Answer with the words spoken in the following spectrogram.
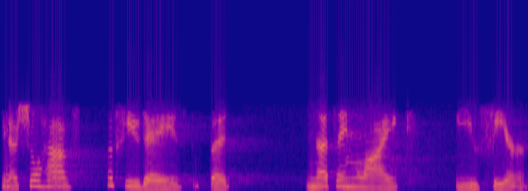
you know she'll have a few days, but nothing like you fear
